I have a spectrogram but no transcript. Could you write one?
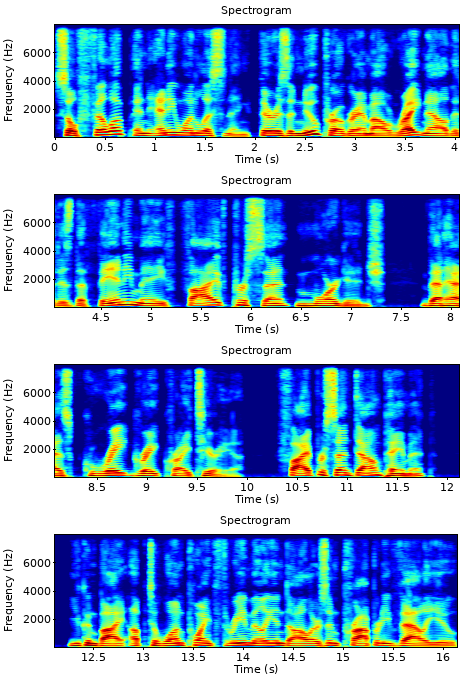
So, Philip and anyone listening, there is a new program out right now that is the Fannie Mae 5% mortgage that has great, great criteria 5% down payment. You can buy up to $1.3 million in property value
